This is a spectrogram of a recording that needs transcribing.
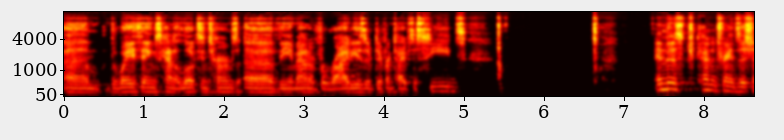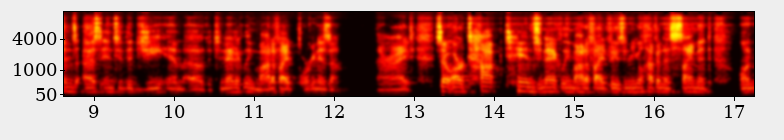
um, the way things kind of looked in terms of the amount of varieties of different types of seeds. And this kind of transitions us into the GMO, the genetically modified organism. All right. So our top 10 genetically modified foods, and you'll have an assignment on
